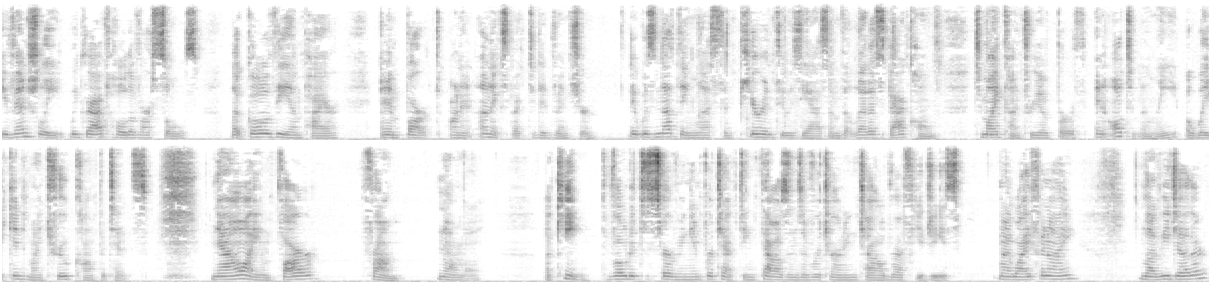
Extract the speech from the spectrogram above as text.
Eventually, we grabbed hold of our souls, let go of the empire, and embarked on an unexpected adventure. It was nothing less than pure enthusiasm that led us back home to my country of birth and ultimately awakened my true competence. Now I am far from normal a king devoted to serving and protecting thousands of returning child refugees. My wife and I love each other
